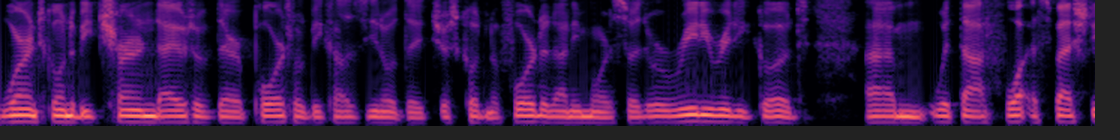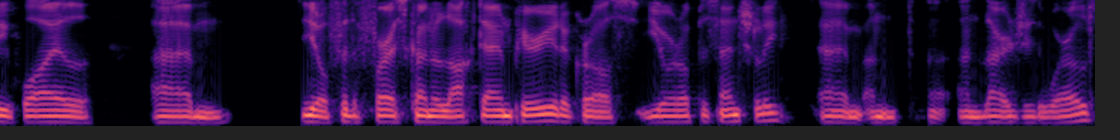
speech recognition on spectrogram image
weren't going to be churned out of their portal because you know they just couldn't afford it anymore. So they were really really good um, with that, especially while um, you know, for the first kind of lockdown period across Europe, essentially, um, and uh, and largely the world.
